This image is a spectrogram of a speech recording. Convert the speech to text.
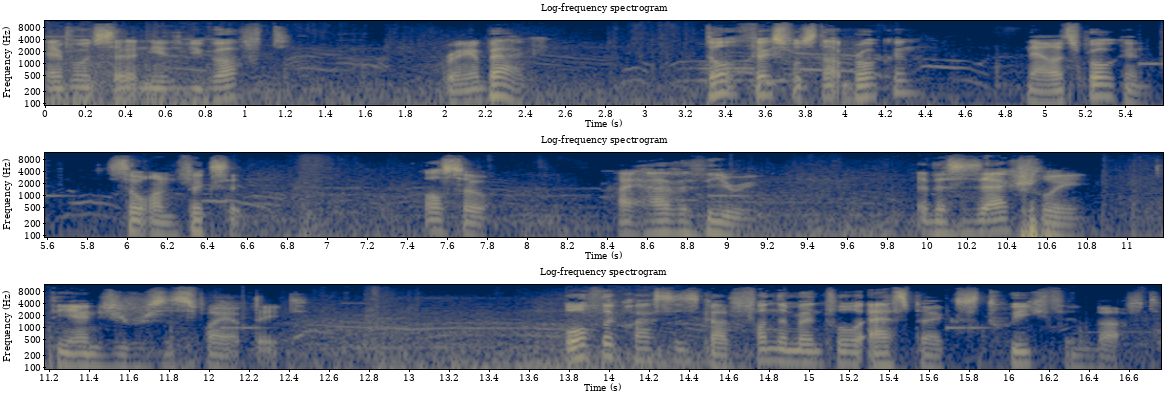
Everyone said it needed to be buffed? Bring it back. Don't fix what's not broken? Now it's broken, so unfix it. Also, I have a theory that this is actually the Engie vs Spy update. Both the classes got fundamental aspects tweaked and buffed.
